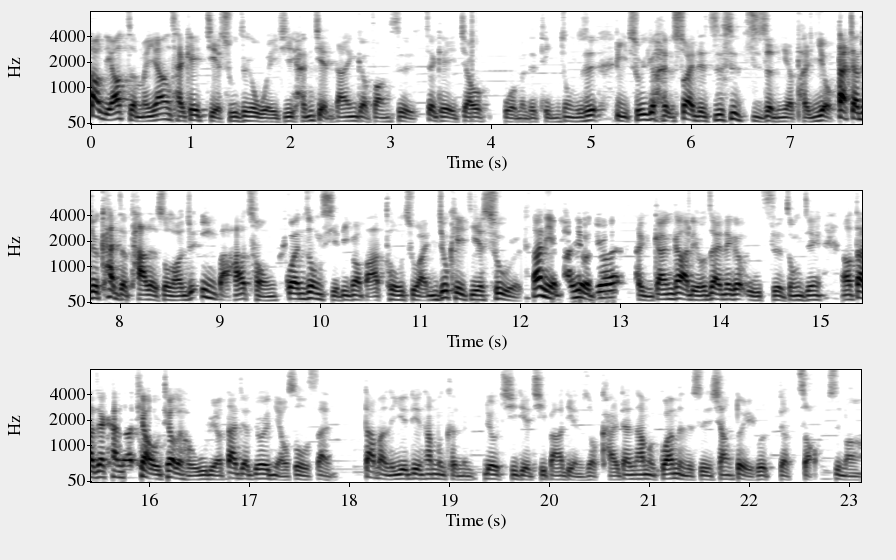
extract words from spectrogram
到底要怎么样才可以解除这个危机？很简单一个方式，这可以教我们的听众，就是比出一个很帅的姿势，指着你的朋友，大家就看着他的时候，然后就硬把他从观众席的地方把他拖出来，你就可以结束了。那你的朋友就会很尴尬，留在那个舞池的中间，然后大家看他跳舞跳的很无聊，大家就会鸟兽散。大阪的夜店，他们可能六七点、七八点的时候开，但是他们关门的时间相对也会比较早，是吗？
